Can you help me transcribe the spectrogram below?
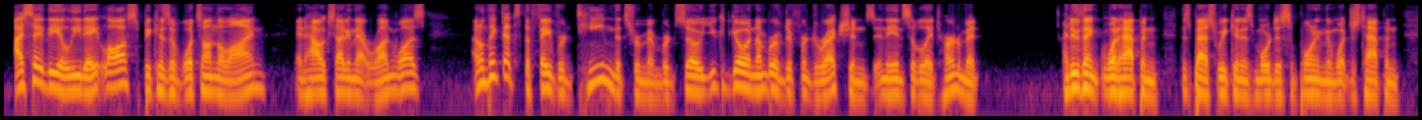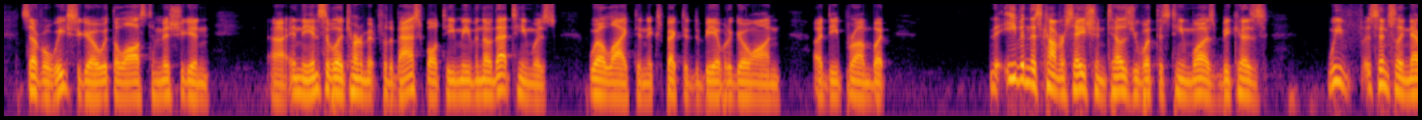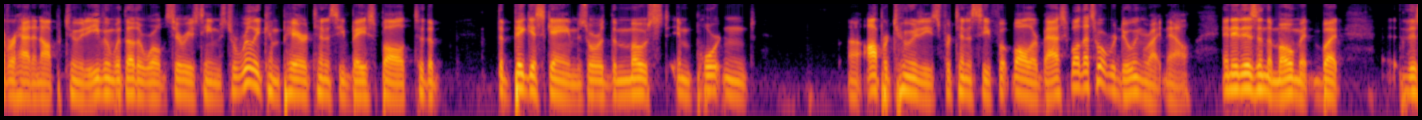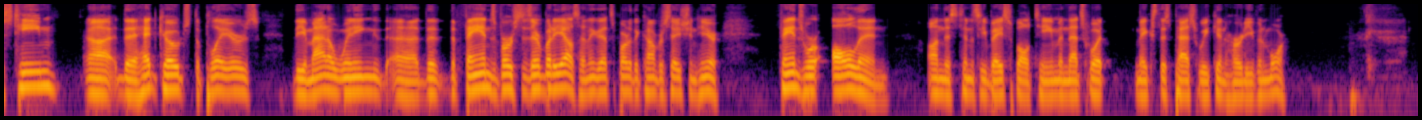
I say the Elite Eight loss because of what's on the line and how exciting that run was. I don't think that's the favored team that's remembered. So you could go a number of different directions in the NCAA tournament. I do think what happened this past weekend is more disappointing than what just happened several weeks ago with the loss to Michigan uh, in the NCAA tournament for the basketball team, even though that team was well liked and expected to be able to go on a deep run. But even this conversation tells you what this team was because we've essentially never had an opportunity, even with other World Series teams, to really compare Tennessee baseball to the the biggest games or the most important uh, opportunities for Tennessee football or basketball. That's what we're doing right now, and it is in the moment. But this team, uh, the head coach, the players, the amount of winning, uh, the the fans versus everybody else. I think that's part of the conversation here. Fans were all in on this Tennessee baseball team, and that's what makes this past weekend hurt even more.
